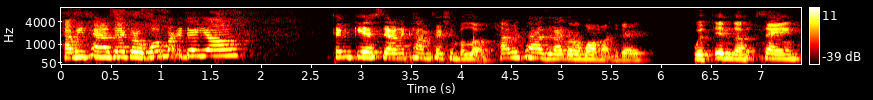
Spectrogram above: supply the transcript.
How many times did I go to Walmart today, y'all? Take a guess down in the comment section below. How many times did I go to Walmart today within the same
